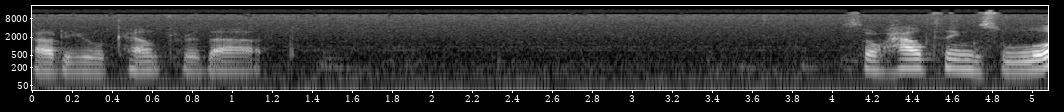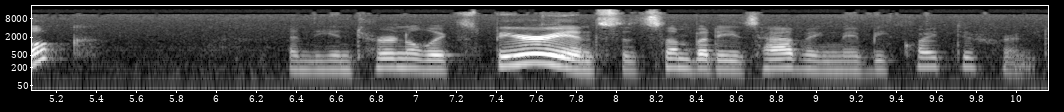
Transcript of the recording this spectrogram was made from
How do you account for that? So, how things look and the internal experience that somebody is having may be quite different.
